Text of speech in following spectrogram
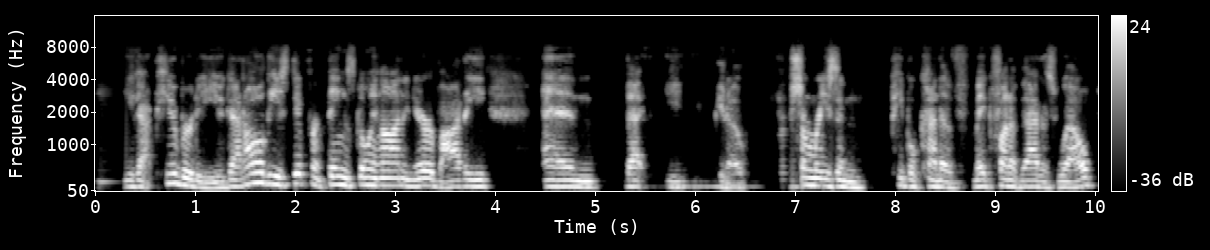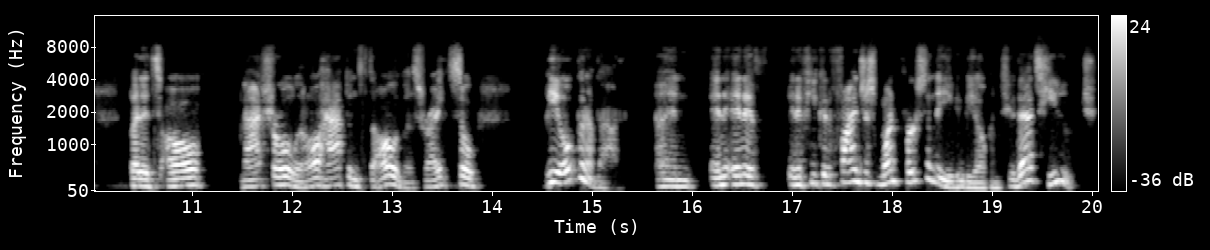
you got puberty, you got all these different things going on in your body, and that you you know, for some reason people kind of make fun of that as well. But it's all natural. It all happens to all of us, right? So be open about it. And and and if and if you can find just one person that you can be open to, that's huge.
